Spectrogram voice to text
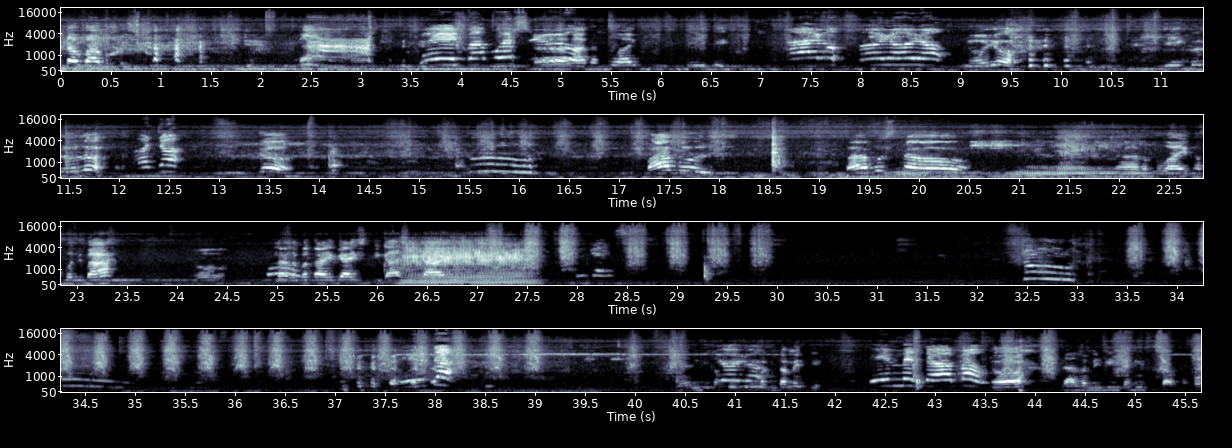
daw, babos. Hey, you. Ah, Hanap buhay, baby. Ayo, ayo, ayo. Yoyo. Di ko lolo. Ada. Go. Bubbles. Bubbles na oh. Nakakatuwa yung apo, di ba? Oh. Lalaban tayo guys, tigasin tayo. Magdamit eh. Dabaw. Oh, lalamigin ka dito sa apo ko.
